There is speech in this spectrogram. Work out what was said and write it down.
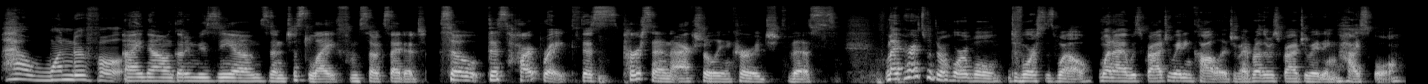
how wonderful. I know, and go to museums and just life. I'm so excited. So, this heartbreak, this person actually encouraged this. My parents went through a horrible divorce as well when I was graduating college, and my brother was graduating high school.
